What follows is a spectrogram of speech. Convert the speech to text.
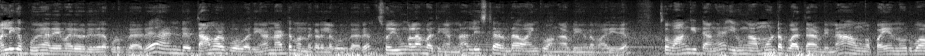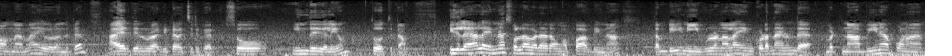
மல்லிகைப்பூவையும் அதே மாதிரி ஒரு இதில் கொடுக்குறாரு. அண்ட் தாமரைப்பூ பார்த்தீங்கன்னா நாட்டு மருந்து கடையில் கொடுக்குறாரு. ஸோ இவங்கெல்லாம் பார்த்தீங்கன்னா லிஸ்ட்டாக இருந்தால் வாங்கிக்குவாங்க அப்படிங்கிற மாதிரி இது. ஸோ வாங்கிட்டாங்க. இவங்க அமௌண்ட்டை பார்த்தேன் அப்படின்னா அவங்க பையன் நூறுரூவா வாங்கினார்னா இவர் வந்துட்டு ஆயிரத்தி ஐநூறுரூவா கிட்ட வச்சிருக்காரு. ஸோ இந்த இதுலையும் தோத்துட்டான். இதில் என்ன சொல்ல வர்றாரு அவங்க அப்பா அப்படின்னா தம்பி நீ இவ்வளோ நாளாக என் கூட தான் இருந்த. பட் நான் வீணாக போனேன்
